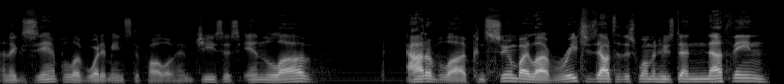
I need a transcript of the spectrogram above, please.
an example of what it means to follow him. Jesus, in love, out of love, consumed by love, reaches out to this woman who's done nothing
